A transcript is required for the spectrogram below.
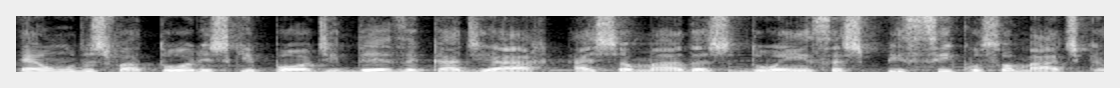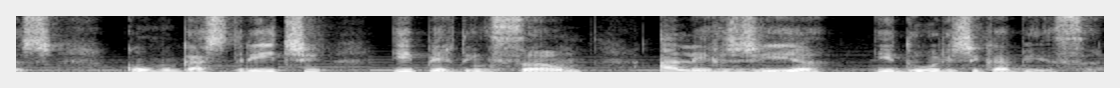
é um dos fatores que pode desencadear as chamadas doenças psicossomáticas, como gastrite, hipertensão, alergia e dores de cabeça.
